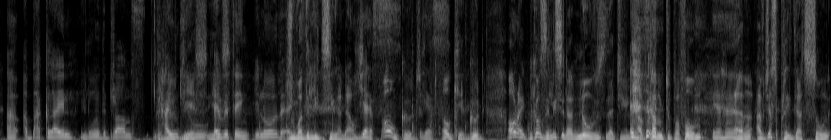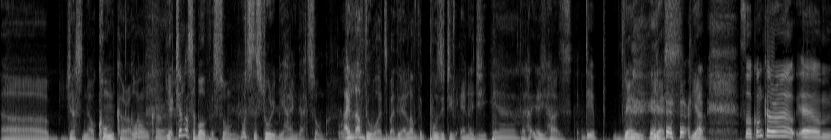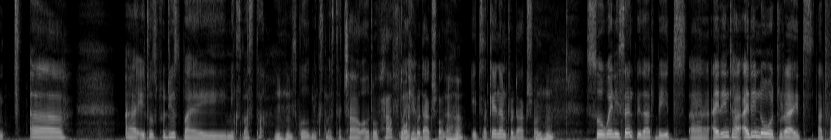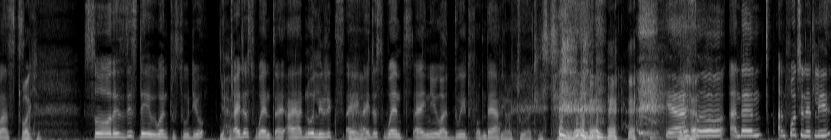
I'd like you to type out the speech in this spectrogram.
uh, a backline you know the drums behind you yes. everything you know the, You were the lead singer now. yes Oh, good. yes Okay, good. All right, because the listener knows that you have come to perform. uh-huh. Um, I've just played that song uh, just now, Conqueror. What- Conqueror. Yeah, tell us about the song. What's the story behind that song? I love the words, by the way. I love the positive energy yeah that it has. deep Very, yes, yeah. so conqueror um uh uh, it was produced by Mixmaster. Mhm. It's called Mixmaster Chow out of Half Life Okay. Production. Uh-huh. It's a Kenyan production. Mhm. So when he sent me that beat, uh, I didn't ha- I didn't know what to write at first. Okay. So there's this day we went to studio. Yeah. I just went. I, I had no lyrics. Uh-huh. I, I just went. I knew I'd do it from there. You're a two artist. Yeah. Uh-huh. So and then unfortunately,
